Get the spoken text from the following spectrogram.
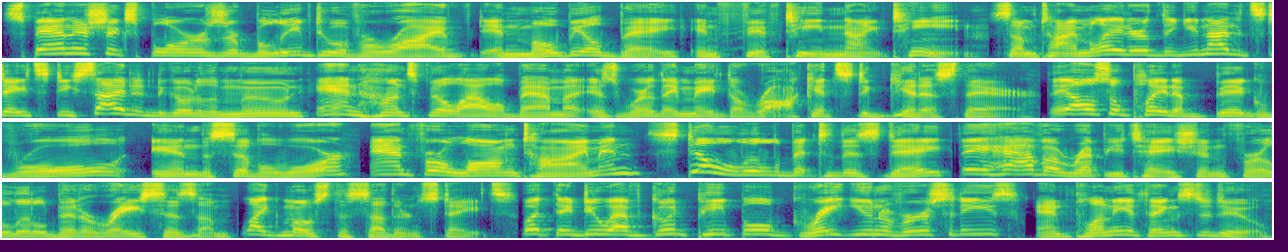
Spanish explorers are believed to have arrived in Mobile Bay in 1519. Sometime later, the United States decided to go to the moon, and Huntsville, Alabama is where they made the rockets to get us there. They also played a big role in the Civil War, and for a long time, and still a little bit to this day, they have a reputation for a little bit of racism, like most of the southern states. But they do have good people, great universities, and plenty of things to do.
